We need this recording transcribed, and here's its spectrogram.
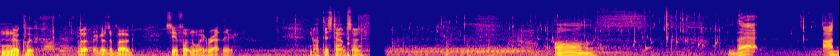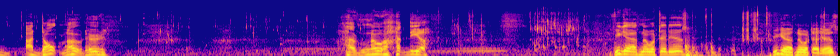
no clue. Look, there goes a bug. See it floating away right there. Not this time, son. Um, that I I don't know, dude. I have no idea. If you guys know what that is, you guys know what that is,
